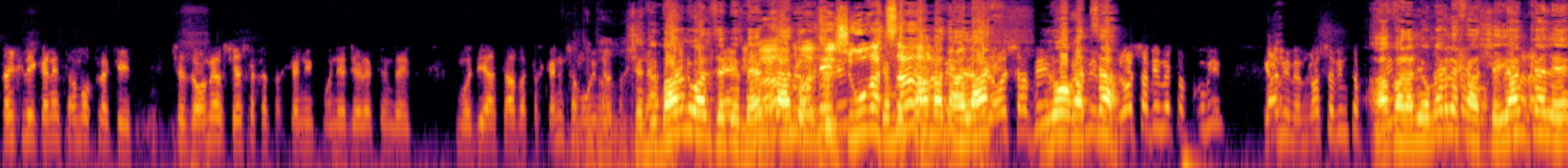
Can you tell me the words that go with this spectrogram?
צריך להיכנס עמוק לכיס. שזה אומר שיש לך שחקנים כמו נג'ל אסנבנק, כמו דיה סבא, שחקנים שאמורים להיות... שדיברנו על זה באמצע התוכנית, שהוא רצה. שמוחמד הם לא לא גם אם רצה. הם לא שווים את הסכומים, גם אם הם לא שווים את הסכומים. אבל אני אומר לך. שיאנקלה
